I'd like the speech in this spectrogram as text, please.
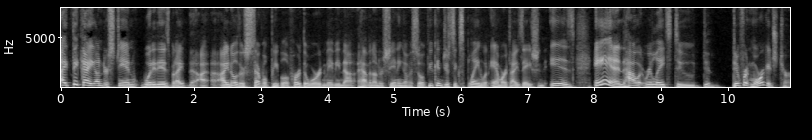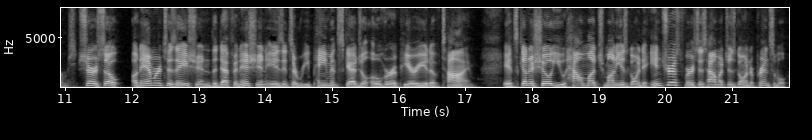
I think I understand what it is, but I, I, I know there's several people who've heard the word and maybe not have an understanding of it. So if you can just explain what amortization is and how it relates to d- different mortgage terms. Sure. So an amortization, the definition is it's a repayment schedule over a period of time. It's going to show you how much money is going to interest versus how much is going to principal.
